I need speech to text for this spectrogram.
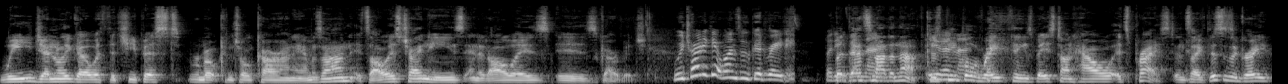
We generally go with the cheapest remote control car on Amazon. It's always Chinese and it always is garbage. We try to get ones with good ratings. But, But that's then- not enough because people then- rate things based on how it's priced. And it's like, this is a great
